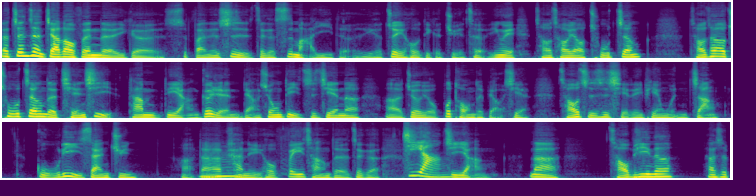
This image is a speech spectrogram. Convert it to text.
那真正加到分的一个是，反正是这个司马懿的一个最后的一个决策，因为曹操要出征，曹操要出征的前夕，他们两个人两兄弟之间呢，啊、呃，就有不同的表现。曹植是写了一篇文章，鼓励三军啊，大家看了以后非常的这个激昂激昂。那曹丕呢，他是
